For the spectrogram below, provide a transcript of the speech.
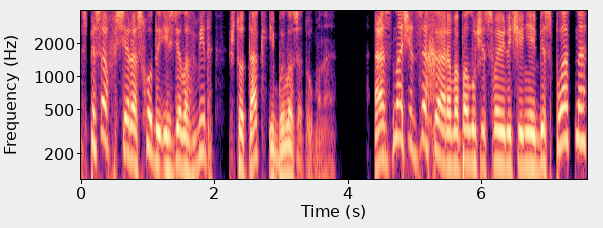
списав все расходы и сделав вид, что так и было задумано. А значит, Захарова получит свое лечение бесплатно.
